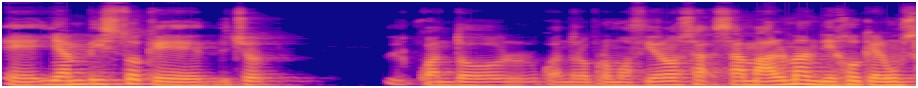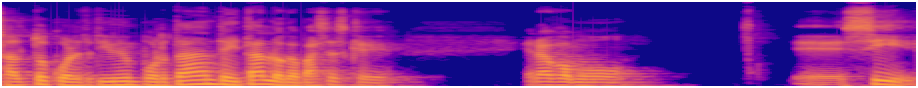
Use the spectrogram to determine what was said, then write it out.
Eh, y han visto que, de hecho, cuando, cuando lo promocionó Sam Altman dijo que era un salto cualitativo importante y tal. Lo que pasa es que era como, eh, sí,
